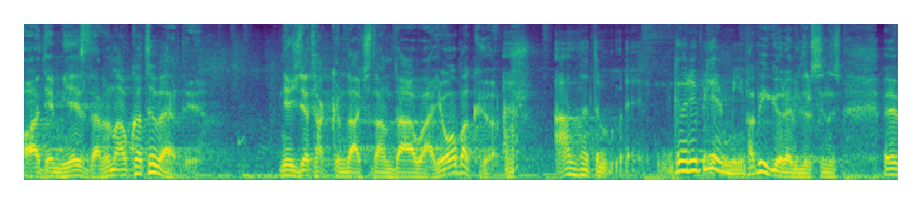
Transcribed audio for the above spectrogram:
Adem Yezda'nın avukatı verdi. Necdet hakkında açılan davaya o bakıyormuş. Anladım. Görebilir miyim? Tabii görebilirsiniz. Ee,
